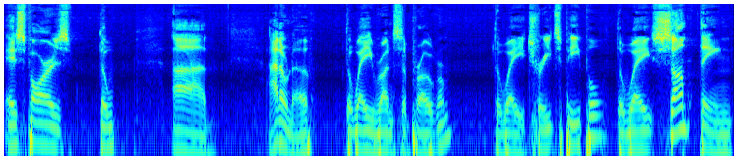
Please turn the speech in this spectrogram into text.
as far as the uh, I don't know, the way he runs the program, the way he treats people, the way something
